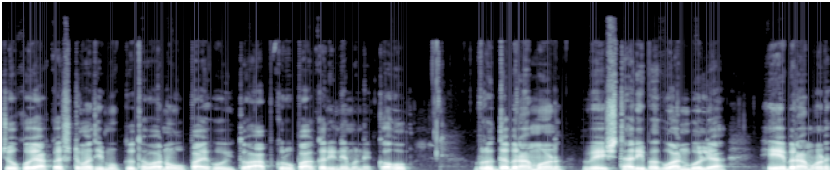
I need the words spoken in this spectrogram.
જો કોઈ આ કષ્ટમાંથી મુક્ત થવાનો ઉપાય હોય તો આપ કૃપા કરીને મને કહો. વૃદ્ધ બ્રાહ્મણ, વેશધારી ભગવાન બોલ્યા, હે બ્રાહ્મણ,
